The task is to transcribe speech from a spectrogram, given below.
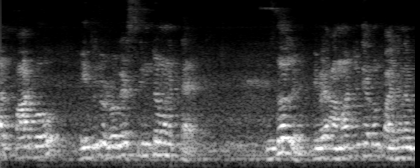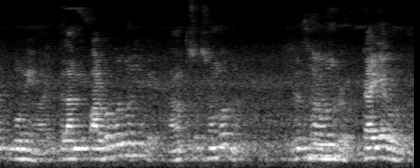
আর পারব এই দুটো রোগের অনেকটা বুঝতে এবার আমার যদি এখন পায়খানা বমি হয়, তাহলে আমি পারব বলব নিজেকে? আমার তো সেটা সম্ভব না। সেটা তো আমার অন্য রোগ ডায়রিয়া বলতে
